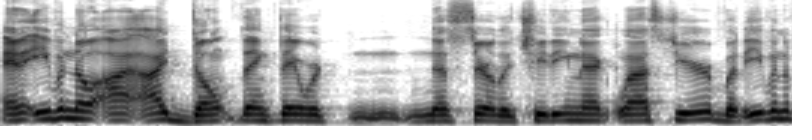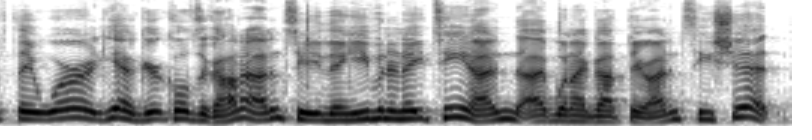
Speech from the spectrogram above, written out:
And even though I, I don't think they were necessarily cheating that last year, but even if they were, yeah, Gerrit Cole's like, I didn't see anything. Even in eighteen, I didn't. I, when I got there, I didn't see shit.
